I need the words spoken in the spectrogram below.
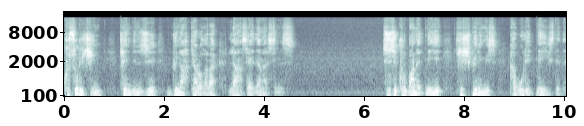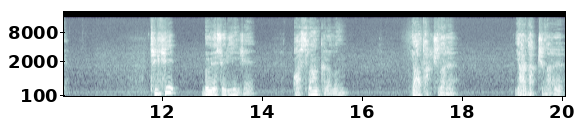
kusur için kendinizi günahkar olarak lanse edemezsiniz. Sizi kurban etmeyi hiçbirimiz kabul etmeyiz dedi. Tilki böyle söyleyince aslan kralın yaltakçıları, yardakçıları,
